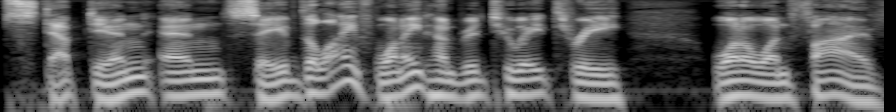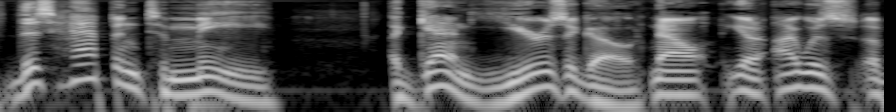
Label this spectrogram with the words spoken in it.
stepped in and saved a life? 1 800 283 1015. This happened to me again years ago. Now, you know, I was a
